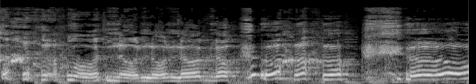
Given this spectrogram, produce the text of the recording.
oh, no, no, no, no. Oh, oh, oh.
